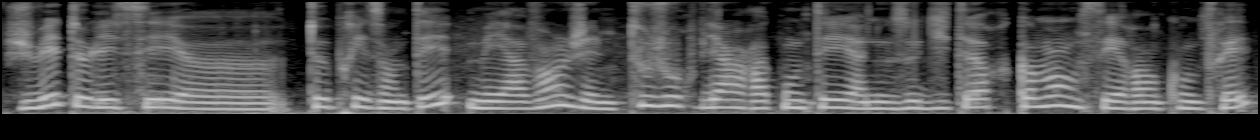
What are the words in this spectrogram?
Je vais te laisser euh, te présenter, mais avant, j'aime toujours bien raconter à nos auditeurs comment on s'est rencontrés.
